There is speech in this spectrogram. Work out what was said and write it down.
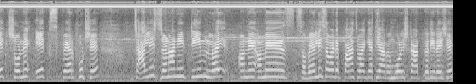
એકસો ને એક સ્ક્વેર ફૂટ છે. ચાલીસ જણાની ટીમ લઈ અને અમે વહેલી સવારે પાંચ વાગ્યાથી આ રંગોળી સ્ટાર્ટ કરી રહી છે.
